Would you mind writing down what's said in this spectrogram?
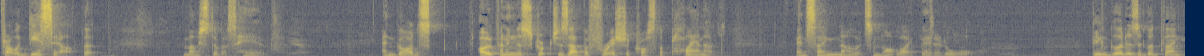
throw a guess out that most of us have. Yeah. And God's opening the scriptures up afresh across the planet and saying, no, it's not like that at all. Being good is a good thing.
